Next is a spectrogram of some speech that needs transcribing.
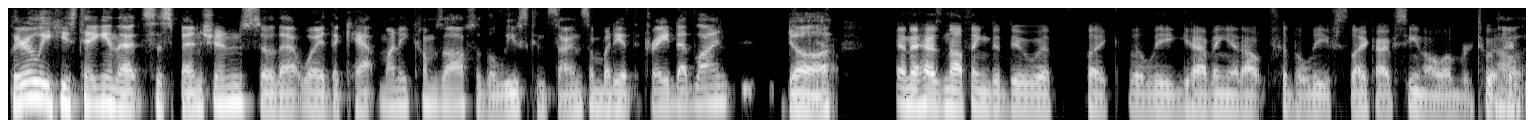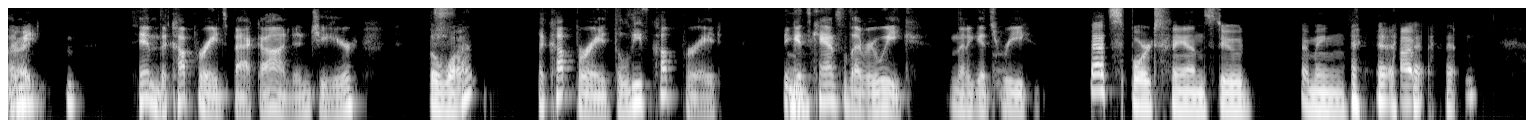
Clearly, he's taking that suspension so that way the cap money comes off, so the Leafs can sign somebody at the trade deadline. Duh. And it has nothing to do with like the league having it out for the Leafs, like I've seen all over Twitter. Oh, I right? mean, Tim, the Cup Parade's back on. Didn't you hear? the what? The Cup Parade, the Leaf Cup Parade. It Hmm. gets canceled every week, and then it gets re. That's sports fans, dude. I mean, I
